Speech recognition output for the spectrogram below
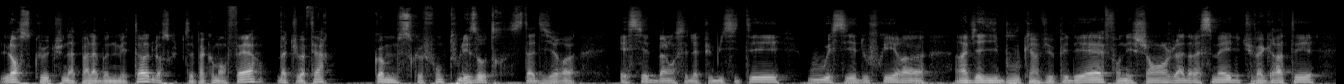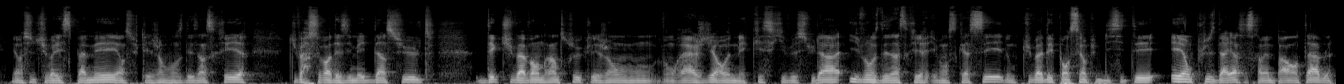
Lorsque tu n'as pas la bonne méthode, lorsque tu ne sais pas comment faire, bah, tu vas faire comme ce que font tous les autres, c'est-à-dire euh, essayer de balancer de la publicité ou essayer d'offrir euh, un vieil e-book, un vieux PDF en échange de l'adresse mail, tu vas gratter. Et ensuite tu vas les spammer et ensuite les gens vont se désinscrire, tu vas recevoir des emails d'insultes, dès que tu vas vendre un truc, les gens vont, réagir en mode mais qu'est-ce qu'il veut celui-là, ils vont se désinscrire, ils vont se casser, donc tu vas dépenser en publicité et en plus derrière ça sera même pas rentable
